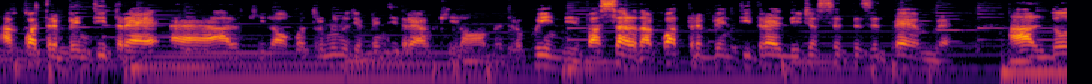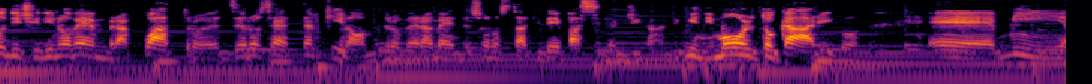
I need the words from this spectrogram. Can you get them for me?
a 4,23 eh, al chilometro, 4 minuti e 23 al chilometro. Quindi passare da 4,23 il 17 settembre al 12 di novembre a 4,07 al chilometro veramente sono stati dei passi da giganti. Quindi molto carico e mi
